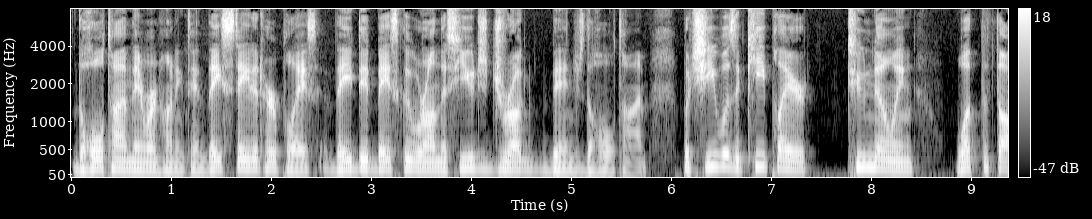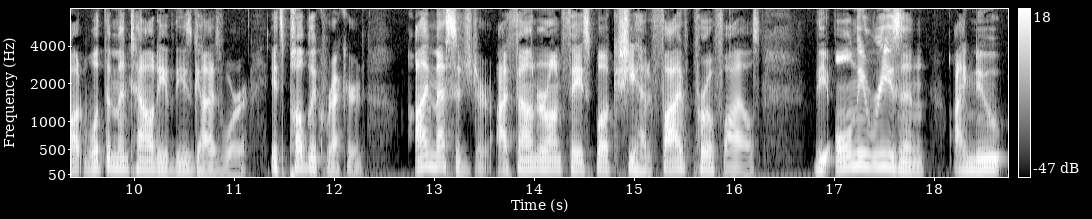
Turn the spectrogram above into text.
the whole time they were in Huntington. They stayed at her place. They did basically were on this huge drug binge the whole time. But she was a key player to knowing what the thought, what the mentality of these guys were. It's public record. I messaged her. I found her on Facebook. She had five profiles. The only reason I knew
